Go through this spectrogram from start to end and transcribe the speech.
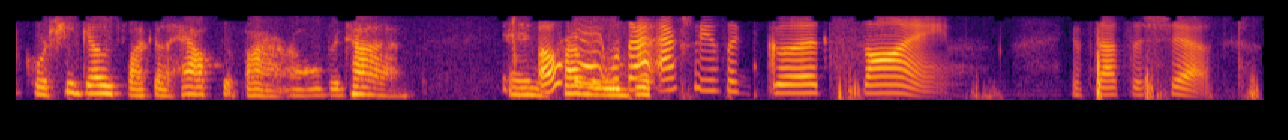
of course she goes like a house afire all the time and Okay. probably Well, that actually is a good sign if that's a shift.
